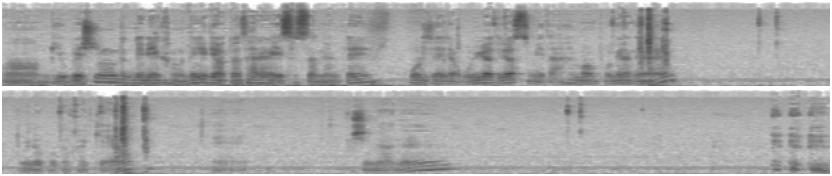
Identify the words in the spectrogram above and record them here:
어, 미국의 신용등급이 강등이 되었던 사례가 있었었는데 그걸 이제 올려드렸습니다. 한번 보면은 올려보도록 할게요. 네, 보시면은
